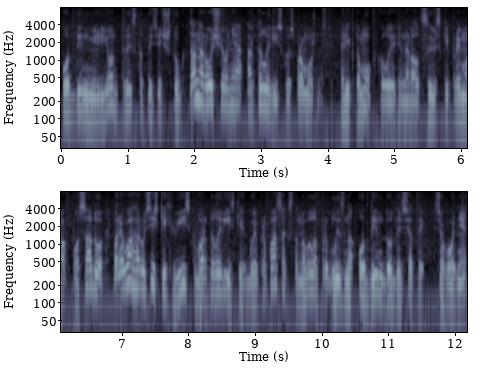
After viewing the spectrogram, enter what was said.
1 мільйон 300 тисяч штук, та нарощування артилерійської спроможності. Рік тому, коли генерал Сирський приймав посаду, перевага російських військ в артилерійських боєприпасах становила приблизно 1 до 10. Сьогодні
